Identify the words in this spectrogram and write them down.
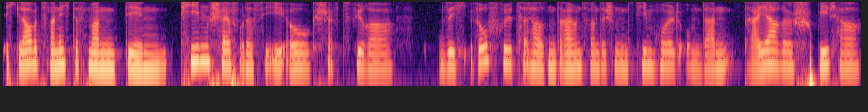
ich glaube zwar nicht, dass man den Teamchef oder CEO, Geschäftsführer sich so früh 2023 schon ins Team holt, um dann drei Jahre später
